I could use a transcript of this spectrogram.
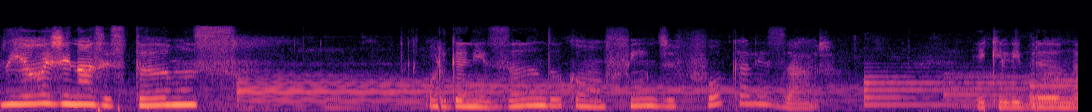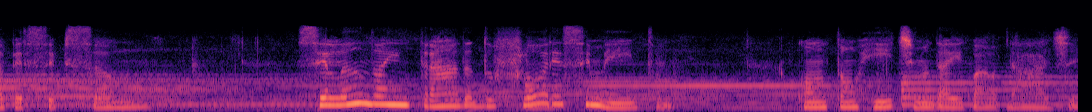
E hoje nós estamos organizando com o fim de focalizar equilibrando a percepção, selando a entrada do florescimento com o tom ritmo da igualdade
